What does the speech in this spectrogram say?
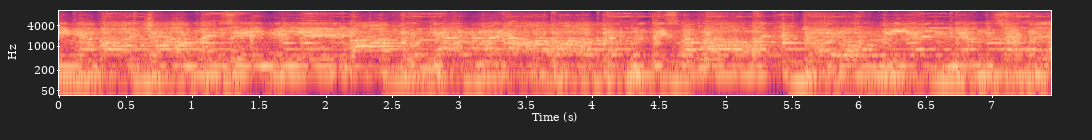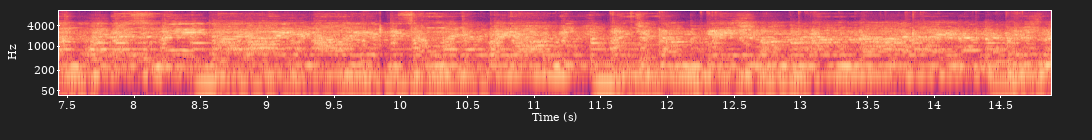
కాయేన వాచా మనసేంద్రియైర్వా బుద్ధ్యాత్మనా వా ప్రకృతి స్వభావాత్ కరోమి యజ్ఞం సకలం పరస్మై నారాయణాయ సమర్పయామి అచ్యుతం కేశవం రామ్ నారాయణం కృష్ణ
